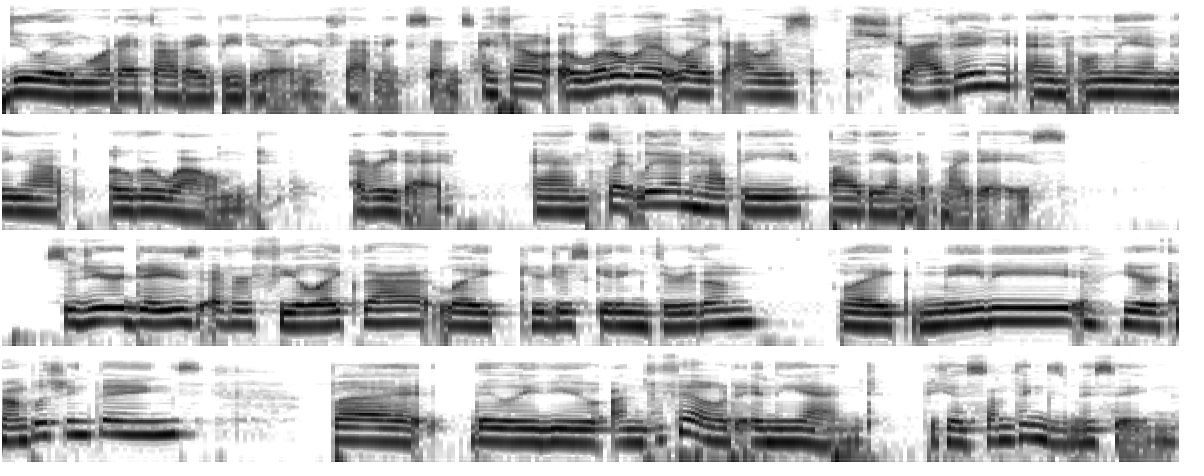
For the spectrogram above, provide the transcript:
doing what I thought I'd be doing, if that makes sense. I felt a little bit like I was striving and only ending up overwhelmed every day and slightly unhappy by the end of my days. So, do your days ever feel like that? Like you're just getting through them? Like maybe you're accomplishing things? But they leave you unfulfilled in the end because something's missing.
